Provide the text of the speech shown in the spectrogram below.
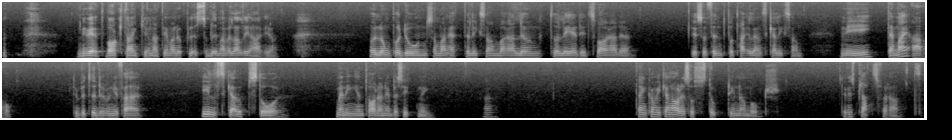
Ni vet baktanken att är man upplyst så blir man väl aldrig arg. Ja? Och Lung Podun som han hette liksom bara lugnt och ledigt svarade. Det är så fint på thailändska liksom. Mi demai ao. Det betyder ungefär ilska uppstår men ingen tar den i besittning. Ja. Tänk om vi kan ha det så stort inombords. Det finns plats för allt.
